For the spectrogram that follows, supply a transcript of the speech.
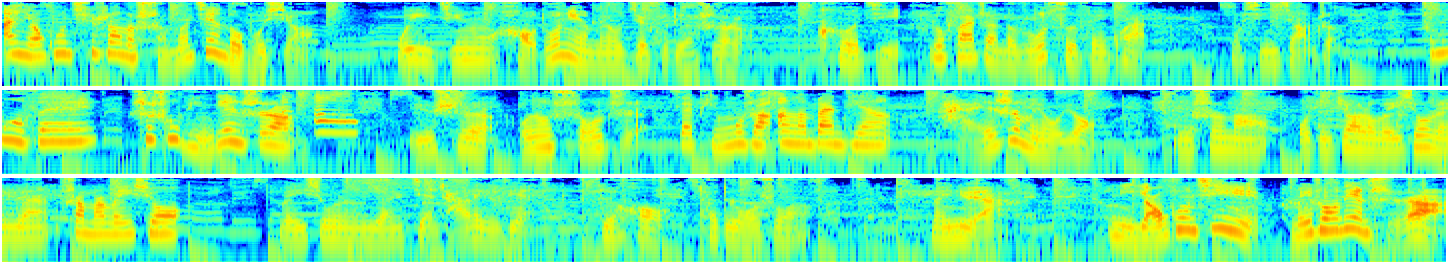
按遥控器上的什么键都不行。我已经好多年没有接触电视了，科技又发展的如此飞快，我心想着，这莫非是触屏电视？于是我用手指在屏幕上按了半天，还是没有用。于是呢，我就叫了维修人员上门维修。维修人员检查了一遍，最后他对我说：“美女，你遥控器没装电池。”啊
